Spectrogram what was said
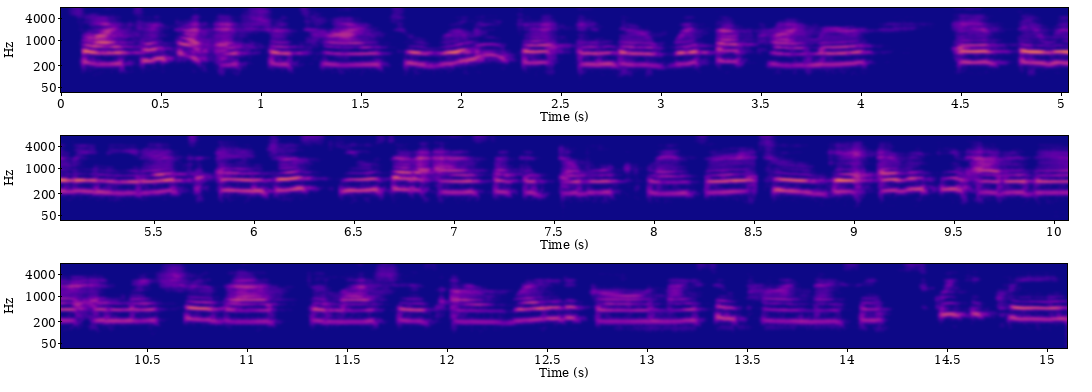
So I take that extra time to really get in there with that primer if they really need it and just use that as like a double cleanser to get everything out of there and make sure that the lashes are ready to go nice and prime nice and squeaky clean.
